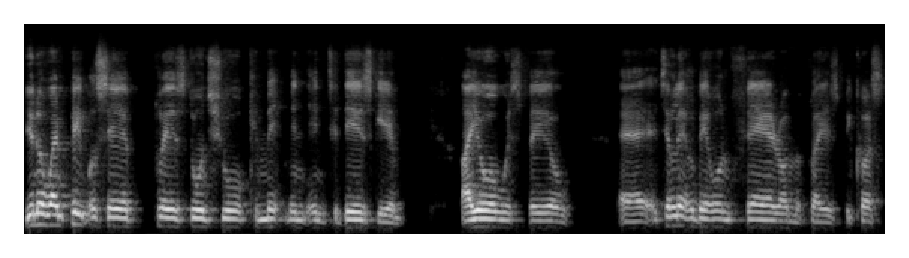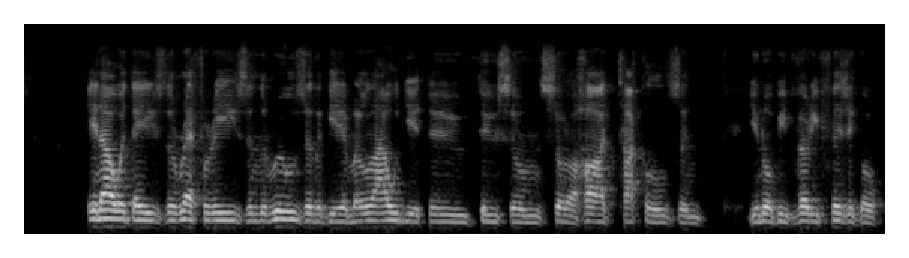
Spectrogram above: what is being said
you know, when people say players don't show commitment in today's game, I always feel uh, it's a little bit unfair on the players because in our days, the referees and the rules of the game allowed you to do some sort of hard tackles and, you know, be very physical.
